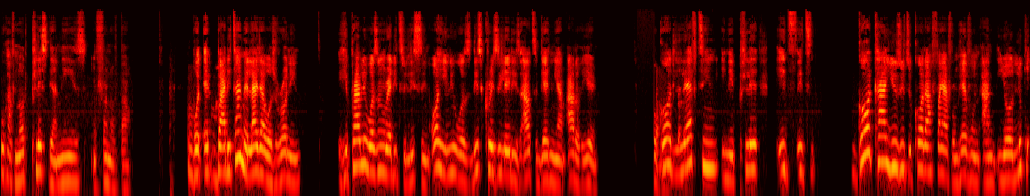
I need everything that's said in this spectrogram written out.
who have not placed their knees in front of Baal. But uh, by the time Elijah was running, he probably wasn't ready to listen. All he knew was this crazy lady is out to get me. I'm out of here. But God left him in a place. It's it's God can't use you to call that fire from heaven, and you're looking.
